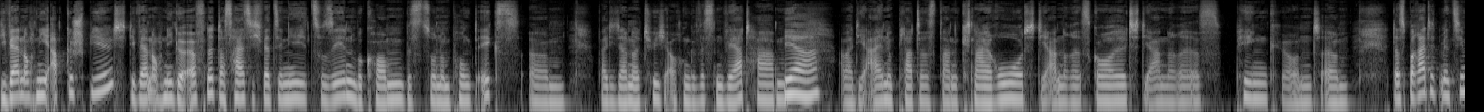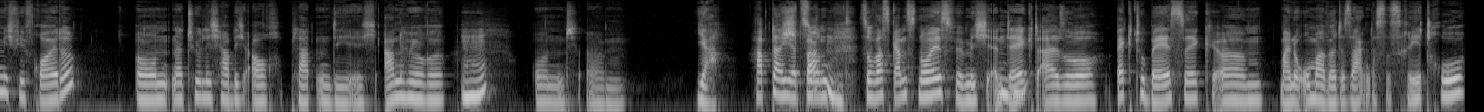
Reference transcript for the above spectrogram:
die werden auch nie abgespielt, die werden auch nie geöffnet. Das heißt, ich werde sie nie zu sehen bekommen bis zu einem Punkt X, ähm, weil die dann natürlich auch einen gewissen Wert haben. Ja. Aber die eine Platte ist dann knallrot, die andere ist gold, die andere ist pink und ähm, das bereitet mir ziemlich viel Freude. Und natürlich habe ich auch Platten, die ich anhöre und ähm, ja, habe da jetzt so, Spannend. so was ganz Neues für mich entdeckt. Also back to basic. Ähm, meine Oma würde sagen, das ist Retro.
